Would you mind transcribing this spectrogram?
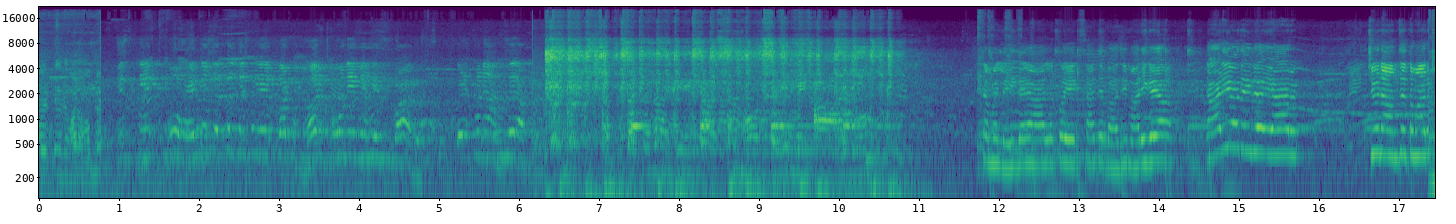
जिसके वो है तो सर्कल जिसके बट हर कोने में है स्वाद तो मैंने आंसर आपको તમે લઈ ગયા આ લોકો એક સાથે બાજી મારી ગયા. તાળીઓ દઈ જાય યાર. શું નામ છે તમારું?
